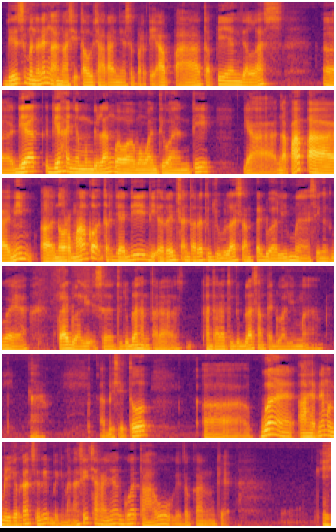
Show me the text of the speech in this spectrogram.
dia sebenarnya nggak ngasih tahu caranya seperti apa tapi yang jelas uh, dia dia hanya membilang bahwa mewanti-wanti ya nggak apa-apa ini uh, normal kok terjadi di range antara 17 sampai 25 seingat gue ya. Pokoknya 17 antara antara 17 sampai 25 nah habis itu eh, gue akhirnya memikirkan sendiri bagaimana sih caranya gue tahu? Gitu kan kayak eh,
